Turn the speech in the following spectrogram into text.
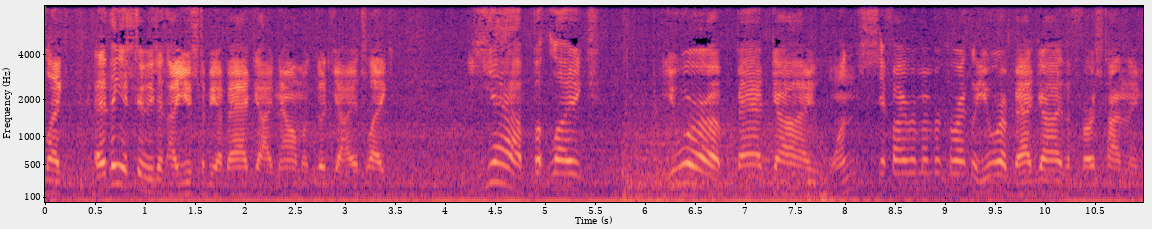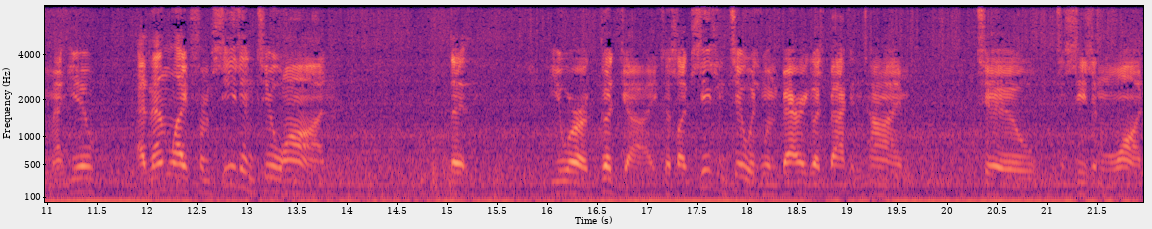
like. And the thing is too, he's just, I used to be a bad guy. Now I'm a good guy. It's like, yeah, but like you were a bad guy once, if I remember correctly. You were a bad guy the first time they met you, and then like from season two on, that you were a good guy. Because like season two is when Barry goes back in time to to season one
